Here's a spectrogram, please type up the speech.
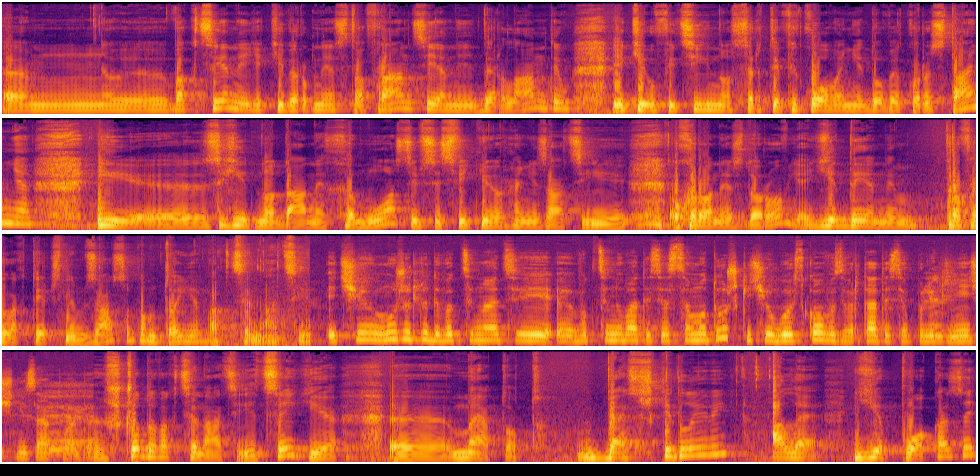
ем, е, вакцини, які виробництва Франція, Нідерландів, які офіційно сертифіковані до використання, і згідно даних МОЗ і Всесвітньої організації охорони здоров'я, єдиним профілактичним засобом то є вакцинація. Чи можуть люди вакцинації е, вакцинуватися з самотужки, чи обов'язково звертатися в поліклінічні заклади? Е, Щодо вакцинації, це є е, метод безшкідливий, але є покази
